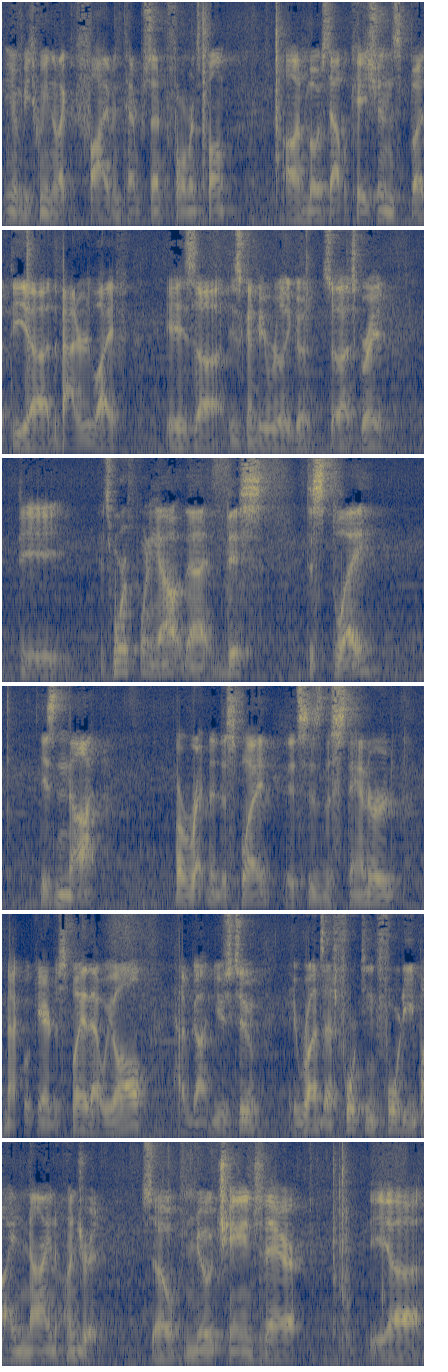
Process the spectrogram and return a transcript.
you know, between like five and 10% performance bump on most applications, but the uh, the battery life is uh, is going to be really good. So that's great. The it's worth pointing out that this display is not a Retina display. This is the standard MacBook Air display that we all have gotten used to. It runs at 1440 by 900, so no change there. The uh,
